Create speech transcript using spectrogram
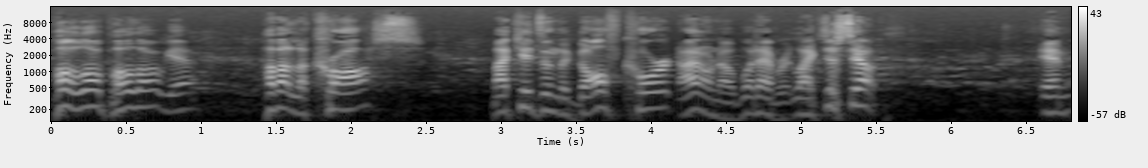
polo, polo, yeah. How about lacrosse? My kid's in the golf court. I don't know, whatever. Like, just, you know, and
